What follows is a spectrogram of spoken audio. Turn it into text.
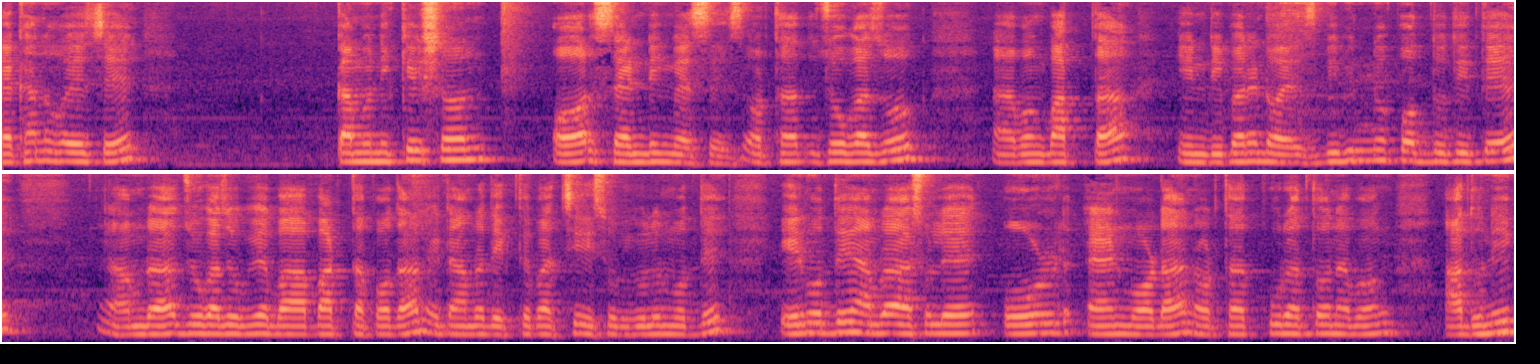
দেখানো হয়েছে। কমিউনিকেশন অর সেন্ডিং মেসেজ অর্থাৎ যোগাযোগ এবং বার্তা ইন ডিফারেন্ট ওয়েজ বিভিন্ন পদ্ধতিতে আমরা যোগাযোগে বা বার্তা প্রদান, এটা আমরা দেখতে পাচ্ছি এই ছবিগুলোর মধ্যে। এর মধ্যে আমরা আসলে ওল্ড অ্যান্ড মডার্ন অর্থাৎ পুরাতন এবং আধুনিক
